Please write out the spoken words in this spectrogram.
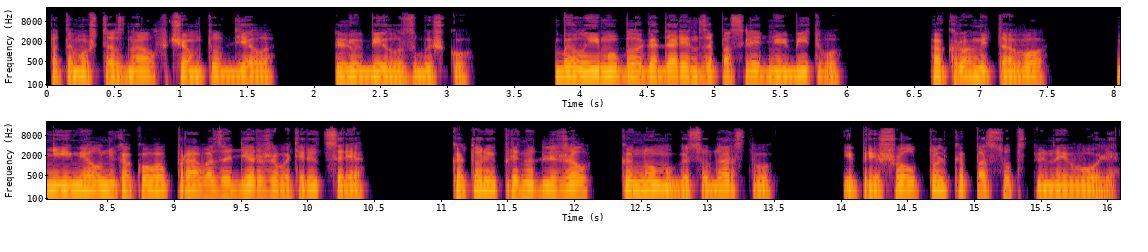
потому что знал, в чем тут дело. Любил Збышку. Был ему благодарен за последнюю битву, а кроме того, не имел никакого права задерживать рыцаря, который принадлежал к иному государству и пришел только по собственной воле.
